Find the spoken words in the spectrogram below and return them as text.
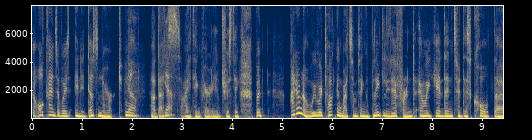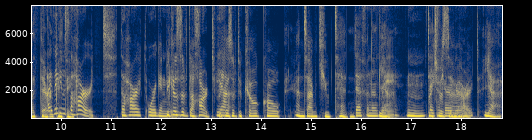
all kinds of ways, and it doesn't hurt. No. That's I think very interesting. But I don't know. We were talking about something completely different, and we get into this cold uh, therapy. I think it was thing. the heart, the heart organ. because of the heart, Yeah. because of the co- coenzyme Q10. definitely Yeah. mm, which was care of your heart. Yeah.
